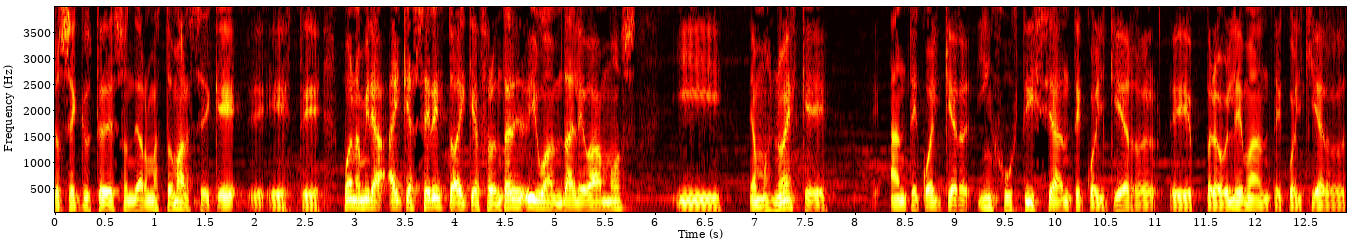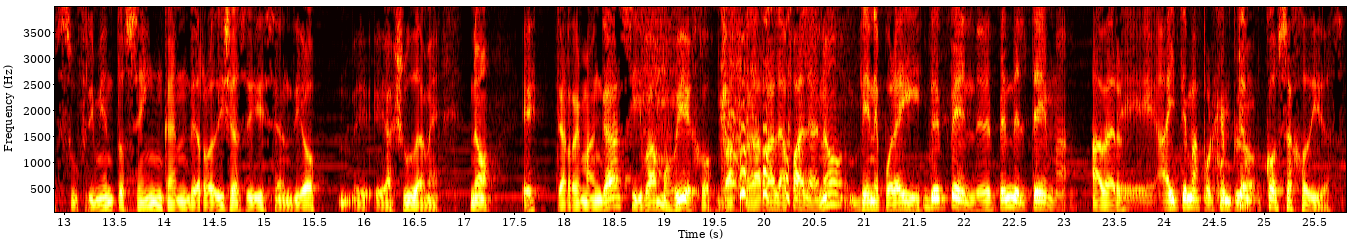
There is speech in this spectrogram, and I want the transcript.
Yo sé que ustedes son de armas tomar, sé que, eh, este, bueno, mira, hay que hacer esto, hay que afrontar esto, y bueno, dale, vamos. Y, digamos, no es que ante cualquier injusticia, ante cualquier eh, problema, ante cualquier sufrimiento, se hincan de rodillas y dicen, Dios, eh, eh, ayúdame. No, es, te remangás y vamos, viejo, va- agarrá la pala, ¿no? Viene por ahí. Depende, depende del tema. A ver, Eh, hay temas, por ejemplo, cosas jodidas.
